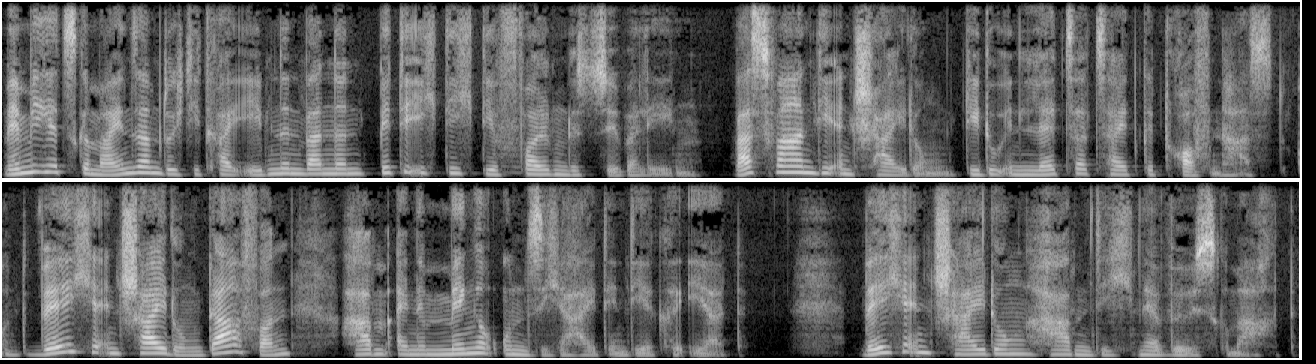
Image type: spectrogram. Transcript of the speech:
Wenn wir jetzt gemeinsam durch die drei Ebenen wandern, bitte ich dich, dir Folgendes zu überlegen. Was waren die Entscheidungen, die du in letzter Zeit getroffen hast? Und welche Entscheidungen davon haben eine Menge Unsicherheit in dir kreiert? Welche Entscheidungen haben dich nervös gemacht?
